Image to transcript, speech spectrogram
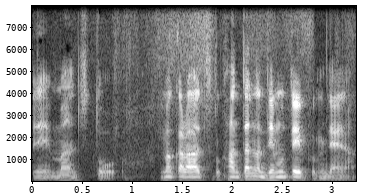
えー、まあちょっと今からちょっと簡単なデモテープみたいな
